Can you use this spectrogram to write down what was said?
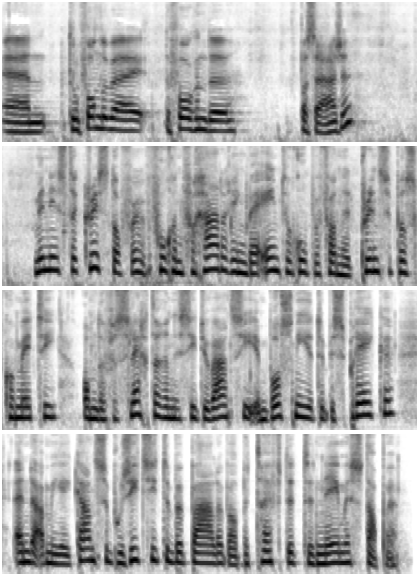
En toen vonden wij de volgende passage. Minister Christopher vroeg een vergadering bijeen te roepen van het Principals Committee om de verslechterende situatie in Bosnië te bespreken en de Amerikaanse positie te bepalen wat betreft de te nemen stappen.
